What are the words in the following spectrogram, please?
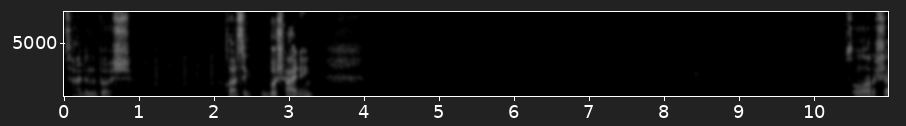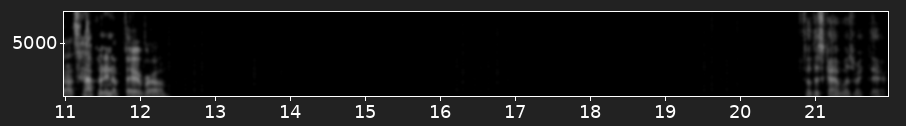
Let's hide in the bush. Classic bush hiding. There's a lot of shots happening up there, bro. So this guy was right there.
